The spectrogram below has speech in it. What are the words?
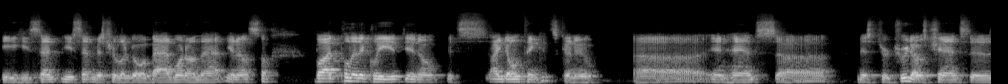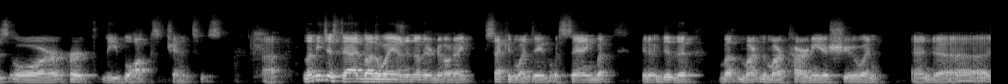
he he sent he sent Mr. Legault a bad one on that, you know. So, but politically, you know, it's I don't think it's going to uh, enhance uh, Mr. Trudeau's chances or hurt the bloc's chances. Uh, let me just add, by the way, on another note, I second what Dave was saying, but you know, did the but Mark, the Mark Carney issue and and uh,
